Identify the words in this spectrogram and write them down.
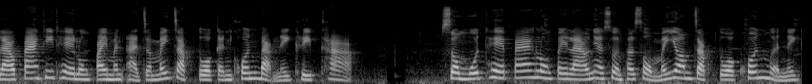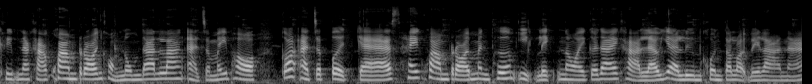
แล้วแป้งที่เทลงไปมันอาจจะไม่จับตัวกันข้นแบบในคลิปค่ะ สมมุติเทแป้งลงไปแล้วเนี่ยส่วนผสมไม่ยอมจับตัวข้นเหมือนในคลิปนะคะ ความร้อนของนมด้านล่างอาจจะไม่พอ ก็อาจจะเปิดแก๊ส ให้ความร้อนมันเพิ่มอีกเล็กน้อยก็ได้ค่ะ แล้วอย่าลืมคนตลอดเวลานะ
